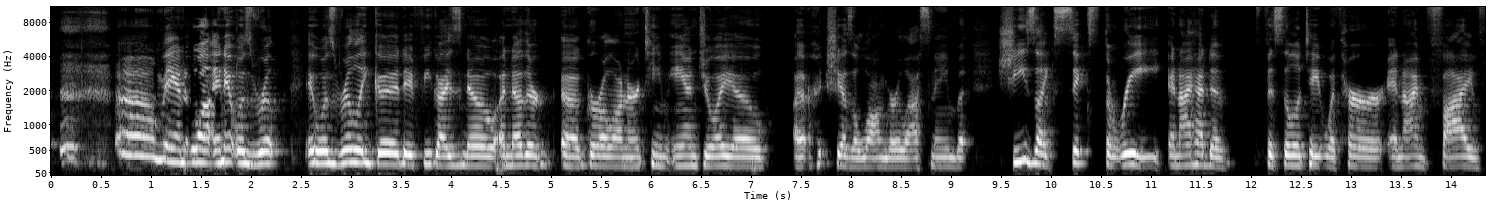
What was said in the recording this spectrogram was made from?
oh man. Well, and it was real it was really good if you guys know another uh, girl on our team, Ann Joyo. Uh, she has a longer last name, but she's like six three, and I had to facilitate with her, and I'm five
